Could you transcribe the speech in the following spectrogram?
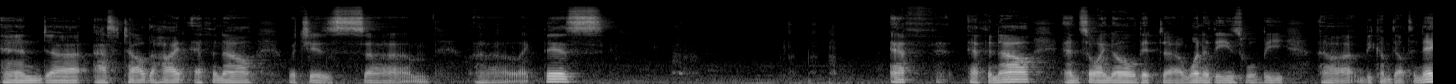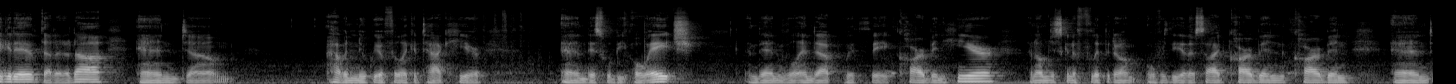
and uh, acetaldehyde ethanal, which is um, uh, like this. F ethanal, and so I know that uh, one of these will be uh, become delta negative, da da da da, and um, have a nucleophilic attack here, and this will be OH, and then we'll end up with a carbon here, and I'm just going to flip it on over to the other side, carbon, carbon, and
